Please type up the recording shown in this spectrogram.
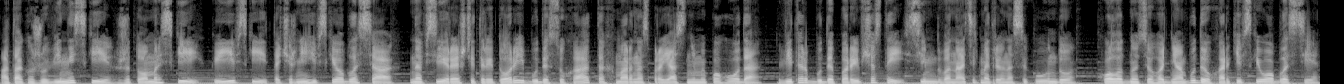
а також у Вінницькій, Житомирській, Київській та Чернігівській областях. На всій решті території буде суха та хмарна з проясненнями погода. Вітер буде поривчастий 7-12 метрів на секунду. Холодно цього дня буде у Харківській області.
